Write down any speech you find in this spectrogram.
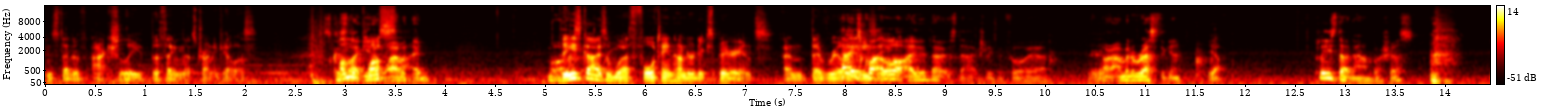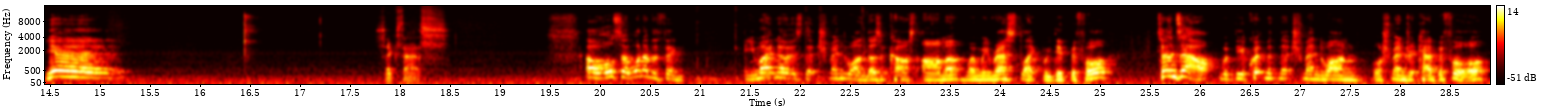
instead of actually the thing that's trying to kill us. On like, the you know, plus side, what? these guys are worth 1400 experience, and they're really That is easy. quite a lot. I didn't notice that actually before, yeah. Yeah. Alright, I'm going to rest again. Yeah. Please don't ambush us. yeah! Success. Oh, also, one other thing. You might notice that Schmend-wan doesn't cast armor when we rest like we did before. Turns out, with the equipment that Schmend-wan or Schmendrick had before,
